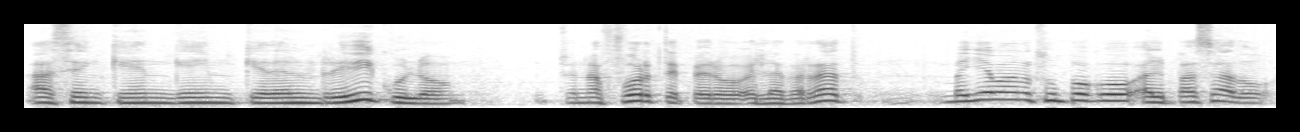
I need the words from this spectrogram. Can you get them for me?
hacen que Endgame quede en ridículo. Suena fuerte, pero es la verdad. Vayámonos un poco al pasado.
